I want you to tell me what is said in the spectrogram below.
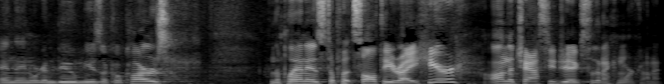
And then we're gonna do musical cars. And the plan is to put Salty right here on the chassis jig so that I can work on it.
